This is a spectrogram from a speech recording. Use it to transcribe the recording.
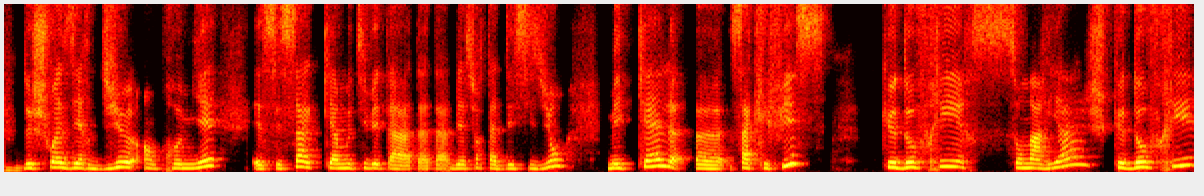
mmh. de choisir Dieu en premier. Et c'est ça qui a motivé ta, ta, bien sûr ta décision. Mais quel euh, sacrifice que d'offrir son mariage, que d'offrir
